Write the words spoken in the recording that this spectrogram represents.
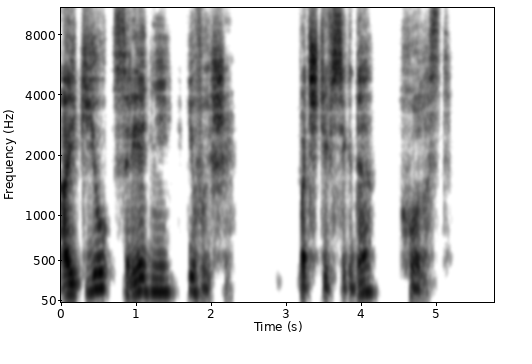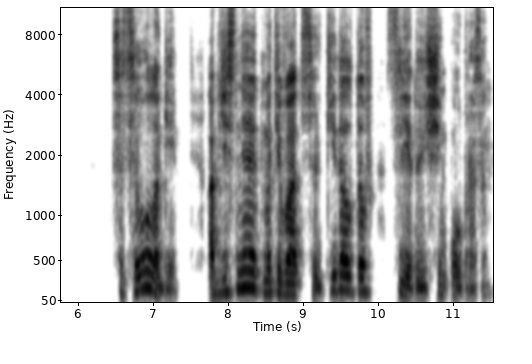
IQ средний и выше. Почти всегда холост. Социологи объясняют мотивацию кидалтов следующим образом.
